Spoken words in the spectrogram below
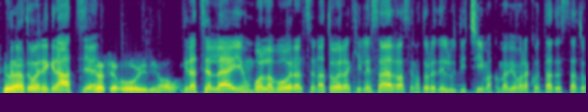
Grazie. Senatore, grazie. Grazie a voi di nuovo. Grazie a lei, un buon lavoro al senatore Achille Serra, senatore dell'UDC, ma come abbiamo raccontato è stato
